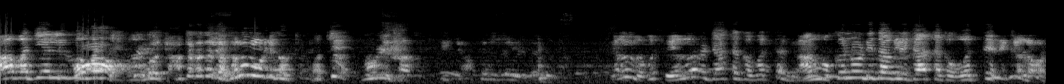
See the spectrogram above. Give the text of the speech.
ಆ ಬದಿಯಲ್ಲಿ ಓ ಇವಾಗ ಜಾತಕದಲ್ಲಿ ಅದನ್ನು ನೋಡ್ಲಿಕ್ಕೆ. ಮತ್ತೆ ನೋಡ್ಲಿಕ್ಕೆ ಈ ಜಾತಕದಲ್ಲಿ ಎಲ್ಲ ಗೊತ್ತು ಎಲ್ಲರ ಜಾತಕ ಗೊತ್ತಾಗ ನಾನು ಮುಖ ನೋಡಿದಾಗ್ಲೇ ಜಾತಕ ಓದ್ತೇನೆ ಕೆಲವರು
